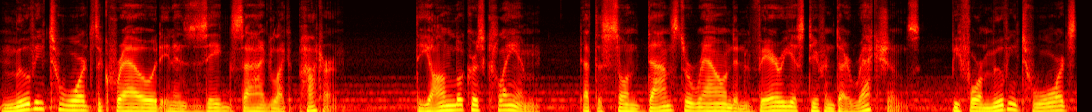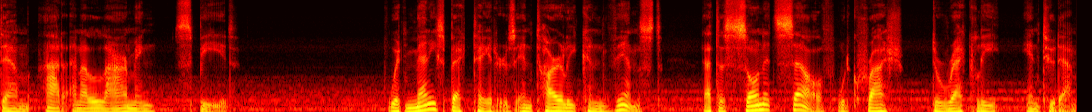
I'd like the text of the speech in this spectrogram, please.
Moving towards the crowd in a zigzag like pattern, the onlookers claim that the sun danced around in various different directions before moving towards them at an alarming speed. With many spectators entirely convinced that the sun itself would crash directly into them.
